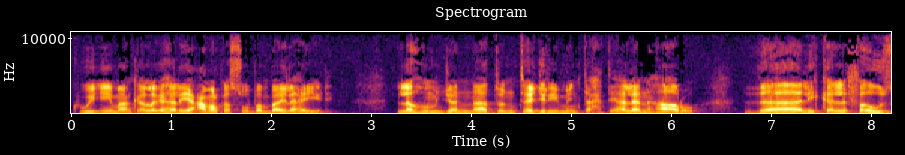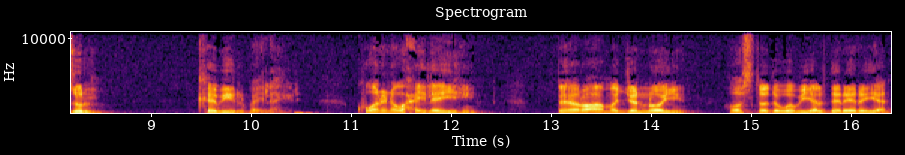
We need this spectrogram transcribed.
kuwii iimaanka laga helayo camalka suuban baa ilaahay yidhi lahum jannaatun tajri min taxtiha alanhaaru dalika alfawzu lkabiir baa ilahay yidhi. Kuwanina waxay leeyihiin beero ama jannooyin hoostooda wabiyaal dareerayaan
